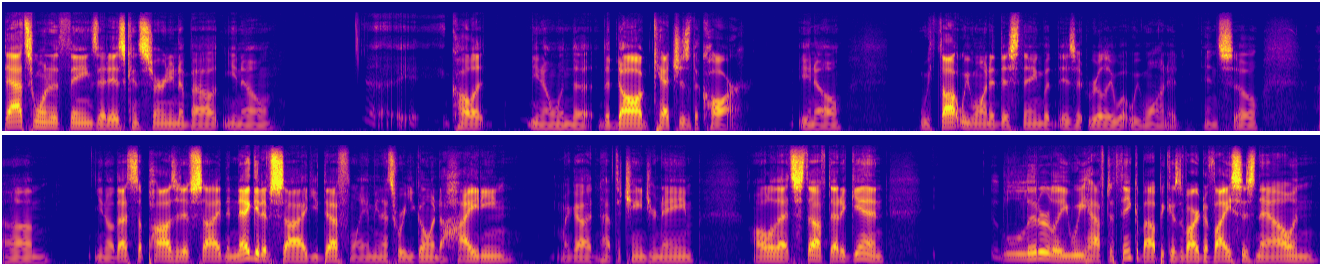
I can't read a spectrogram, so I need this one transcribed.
that's one of the things that is concerning about, you know, uh, call it, you know, when the, the dog catches the car, you know, we thought we wanted this thing, but is it really what we wanted? And so, um, you know, that's the positive side. The negative side, you definitely, I mean, that's where you go into hiding. my God, have to change your name, all of that stuff that, again, literally we have to think about because of our devices now and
